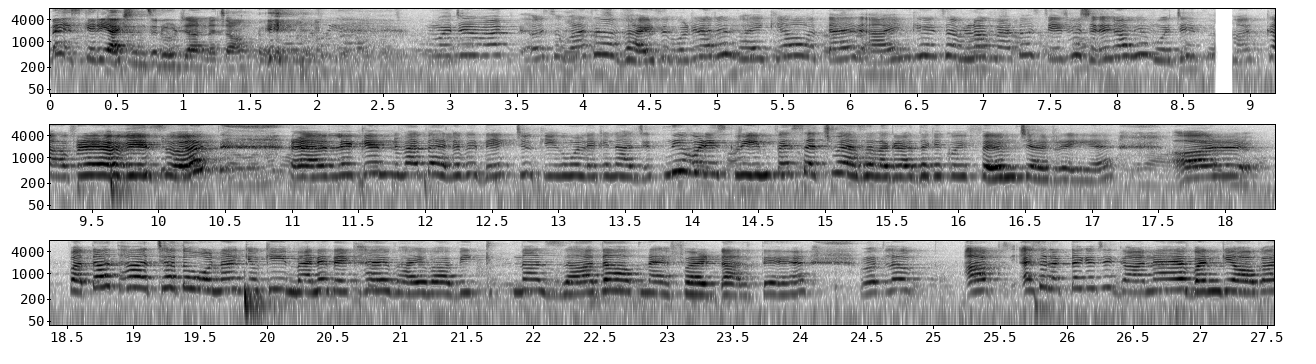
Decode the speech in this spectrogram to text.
मैं इसके रिएक्शन ज़रूर जानना चाहूँगी. मुझे मैं सुबह से भाई से बोल रही हूँ अरे भाई क्या होता है आएँगे सब लोग। मैं तो स्टेज पे चले जाऊँगी, मुझे हाथ काँप रहे हैं अभी इस वक्त। लेकिन मैं पहले भी देख चुकी हूँ, लेकिन आज इतनी बड़ी स्क्रीन पे सच में ऐसा लग रहा था कि कोई फ़िल्म चल रही है। और पता था अच्छा तो होना क्योंकि मैंने देखा है भाई भाभी कितना ज़्यादा अपना एफर्ट डालते हैं। मतलब आप, ऐसा लगता है कि गाना है, बन गया होगा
